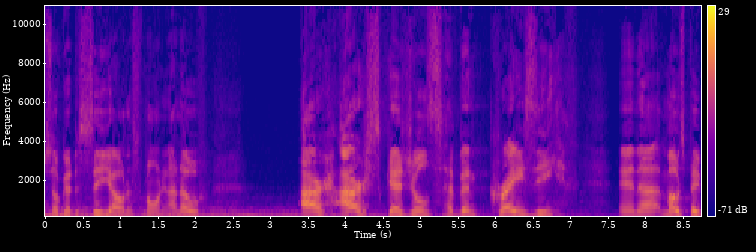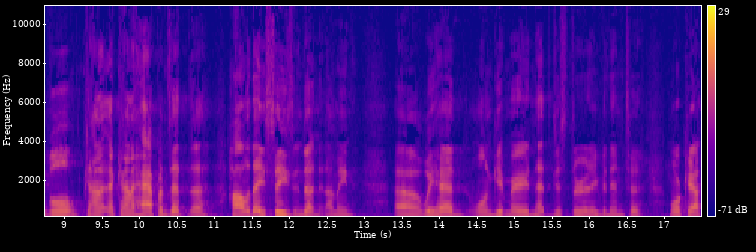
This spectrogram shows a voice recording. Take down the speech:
so good to see y'all this morning. I know our our schedules have been crazy, and uh, most people kind of that kind of happens at the holiday season, doesn't it? I mean, uh, we had one get married, and that just threw it even into more chaos.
